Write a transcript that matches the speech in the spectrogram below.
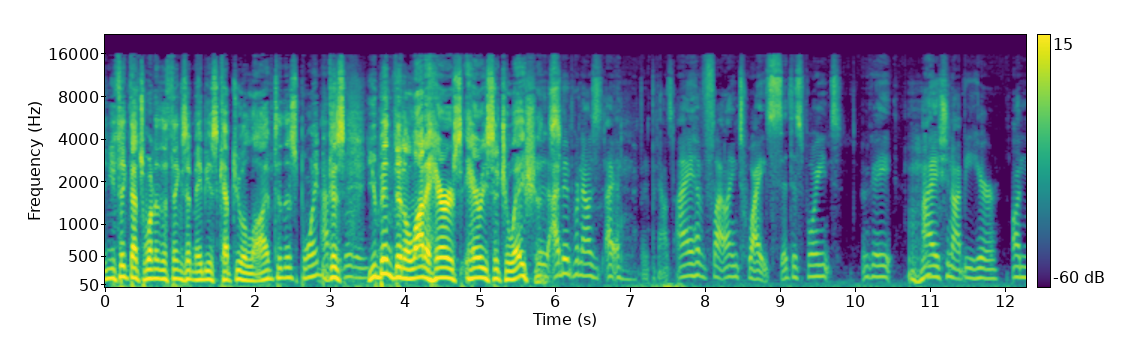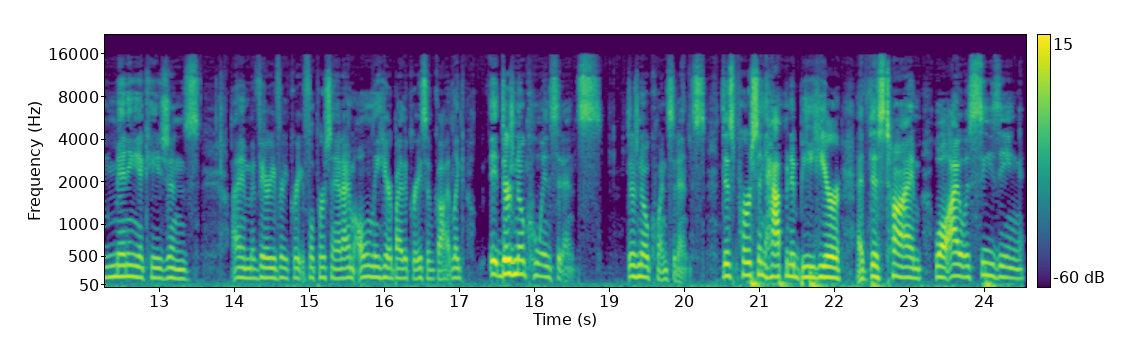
And you think that's one of the things that maybe has kept you alive to this point? Because Absolutely. you've been in a lot of hairy, hairy situations. I've been pronounced. I, I've been pronounced. I have flatlined twice at this point. Okay, Mm-hmm. I should not be here on many occasions. I am a very, very grateful person, and I'm only here by the grace of God. Like, it, there's no coincidence. There's no coincidence. This person happened to be here at this time while I was seizing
